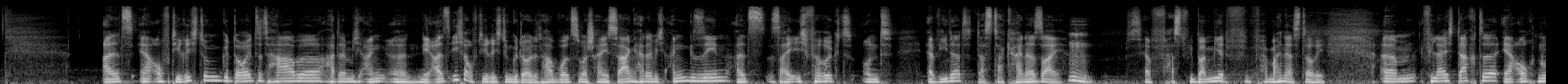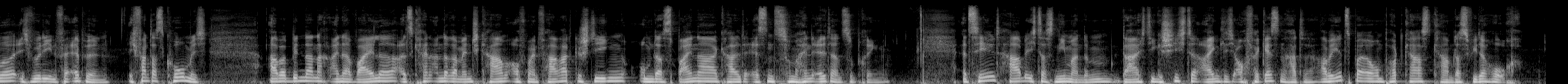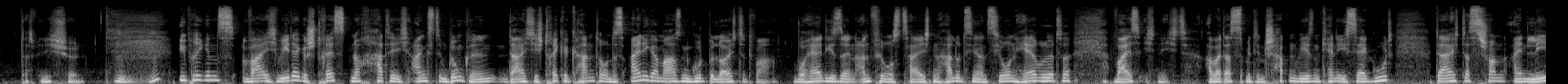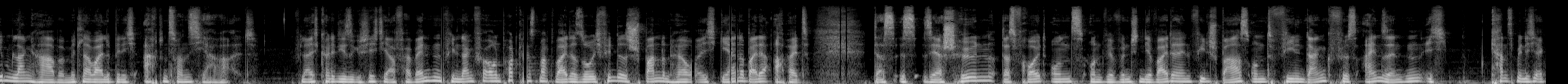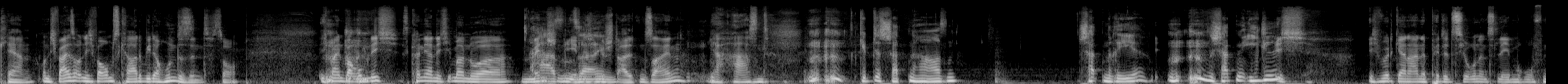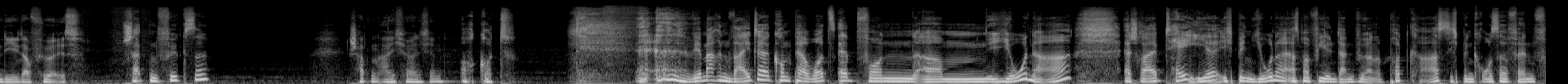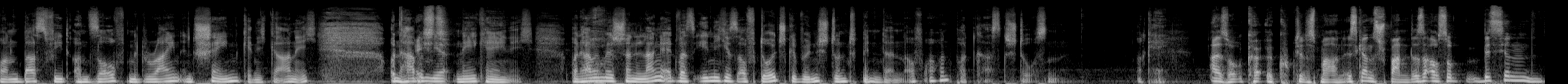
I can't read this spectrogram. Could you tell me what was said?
Als er auf die Richtung gedeutet habe, hat er mich an, äh, nee, als ich auf die Richtung gedeutet habe, wolltest du wahrscheinlich sagen, hat er mich angesehen, als sei ich verrückt und erwidert, dass da keiner sei. Das ist ja fast wie bei mir, bei meiner Story. Ähm, vielleicht dachte er auch nur, ich würde ihn veräppeln. Ich fand das komisch, aber bin dann nach einer Weile, als kein anderer Mensch kam, auf mein Fahrrad gestiegen, um das beinahe kalte Essen zu meinen Eltern zu bringen. Erzählt habe ich das niemandem, da ich die Geschichte eigentlich auch vergessen hatte. Aber jetzt bei eurem Podcast kam das wieder hoch. Das finde ich schön. Übrigens war ich weder gestresst noch hatte ich Angst im Dunkeln, da ich die Strecke kannte und es einigermaßen gut beleuchtet war. Woher diese in Anführungszeichen Halluzination herrührte, weiß ich nicht. Aber das mit den Schattenwesen kenne ich sehr gut, da ich das schon ein Leben lang habe. Mittlerweile bin ich 28 Jahre alt. Vielleicht könnt ihr diese Geschichte ja verwenden. Vielen Dank für euren Podcast. Macht weiter so. Ich finde es spannend und höre euch gerne bei der Arbeit. Das ist sehr schön. Das freut uns und wir wünschen dir weiterhin viel Spaß und vielen Dank fürs Einsenden. Ich kann es mir nicht erklären. Und ich weiß auch nicht, warum es gerade wieder Hunde sind. So. Ich meine, warum nicht? Es können ja nicht immer nur menschenähnliche sein. Gestalten sein. Ja, Hasen. Gibt es Schattenhasen? Schattenrehe? Schattenigel? Ich, ich würde gerne eine Petition ins Leben rufen, die dafür ist. Schattenfüchse? Schatteneichhörnchen. Oh Gott. Wir machen weiter, kommt per WhatsApp von ähm, Jona. Er schreibt, hey ihr, ich bin Jona. Erstmal vielen Dank für euren Podcast. Ich bin großer Fan von BuzzFeed Unsolved mit Ryan und Shane, kenne ich gar nicht. Und habe Echt? mir, nee, kenne ich nicht. Und habe mir schon lange etwas ähnliches auf Deutsch gewünscht und bin dann auf euren Podcast gestoßen. Okay. Also äh, guck dir das mal an. Ist ganz spannend. Ist auch so ein bisschen.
